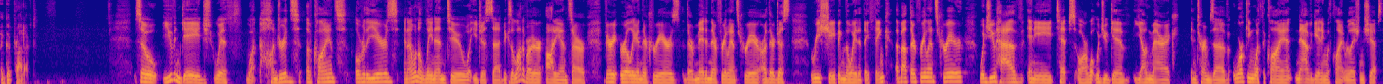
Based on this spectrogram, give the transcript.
a good product. So you've engaged with what hundreds of clients over the years, and I want to lean into what you just said because a lot of our audience are very early in their careers, they're mid in their freelance career, or they're just reshaping the way that they think about their freelance career. Would you have any tips, or what would you give young Marek in terms of working with the client, navigating with client relationships,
